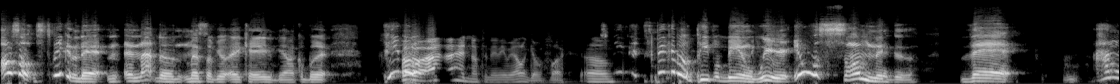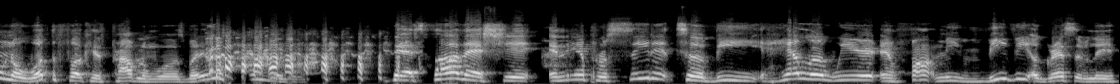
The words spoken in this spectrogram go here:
Also, speaking of that, and- and not to mess up your AKA Bianca, but people. Oh no, I, I had nothing anyway. I don't give a fuck. Um, Speaking of people being weird, it was some nigga that I don't know what the fuck his problem was, but it was some nigga that saw that shit and then proceeded to be hella weird and fought me VV aggressively,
